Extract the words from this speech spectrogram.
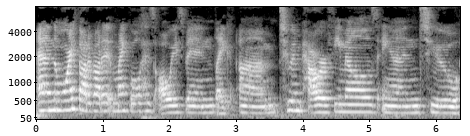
And the more I thought about it, my goal has always been like um, to empower females and to,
